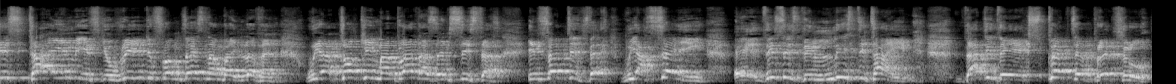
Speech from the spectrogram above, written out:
This time, if you read from verse number 11, we are talking, my brothers and sisters. In fact, we are saying uh, this is the least time that they expect a breakthrough.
